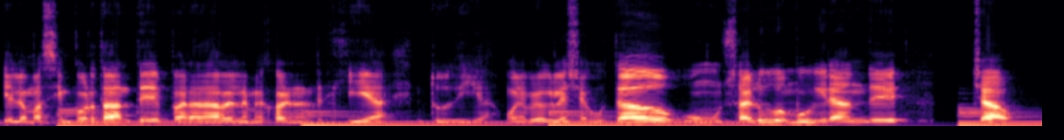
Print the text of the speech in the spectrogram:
que es lo más importante para darle la mejor energía en tu día. Bueno, espero que les haya gustado. Un saludo muy grande. Chao.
